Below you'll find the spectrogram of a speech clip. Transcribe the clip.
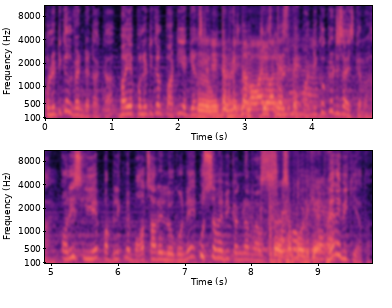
पॉलिटिकल वेंडेटा का by a political party against तब कितना बवाल हुआ था इस पे। पार्टी को क्रिटिसाइज कर रहा है और इसलिए पब्लिक में बहुत सारे लोगों ने उस समय भी कंगना रनावत स- को support किया था। मैंने भी किया था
